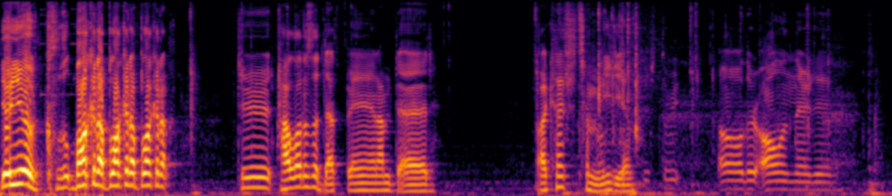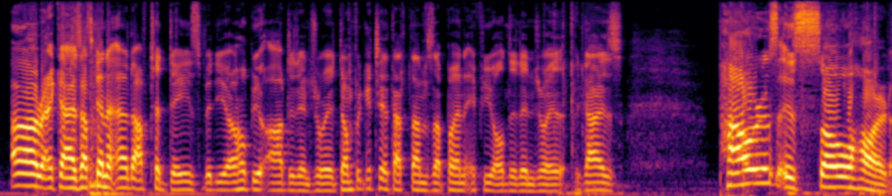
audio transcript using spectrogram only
Yo, yo, block it up, block it up, block it up. Dude, how long is the death ban? I'm dead. Oh, I connected to medium. There's three. Oh, they're all in there, dude. Alright guys, that's going to end off today's video. I hope you all did enjoy it. Don't forget to hit that thumbs up button if you all did enjoy it. Guys, Powers is so hard.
